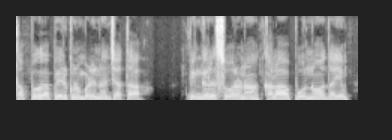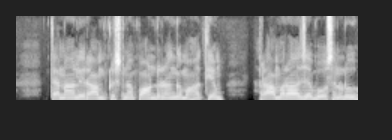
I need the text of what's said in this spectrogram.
తప్పుగా పేర్కొనబడిన జత పింగళ సూరణ కళా పూర్ణోదయం తెనాలి రామకృష్ణ పాండురంగ మహత్యం రామరాజభూషణుడు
